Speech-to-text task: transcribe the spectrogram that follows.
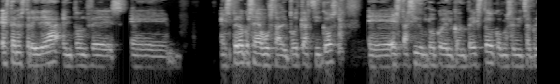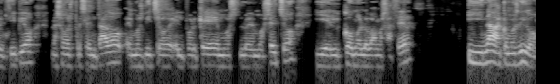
Esta es nuestra idea, entonces... Eh, Espero que os haya gustado el podcast, chicos. Eh, este ha sido un poco el contexto, como os he dicho al principio. Nos hemos presentado, hemos dicho el por qué hemos, lo hemos hecho y el cómo lo vamos a hacer. Y nada, como os digo,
